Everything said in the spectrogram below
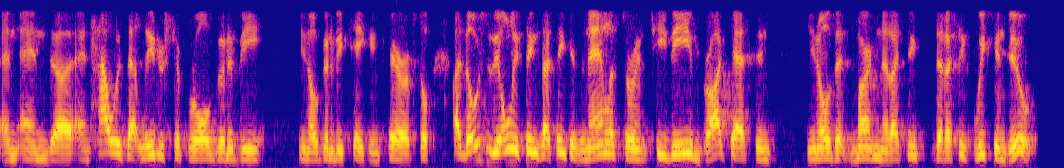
and and uh, and how is that leadership role going to be, you know, going to be taken care of? So uh, those are the only things I think as an analyst or in TV and broadcasting, you know, that Martin that I think that I think we can do,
